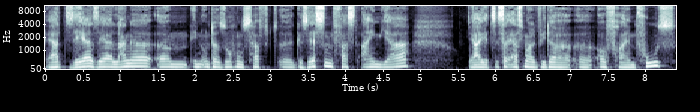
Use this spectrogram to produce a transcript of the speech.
Er hat sehr, sehr lange ähm, in Untersuchungshaft äh, gesessen, fast ein Jahr ja, jetzt ist er erstmal wieder äh, auf freiem Fuß.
